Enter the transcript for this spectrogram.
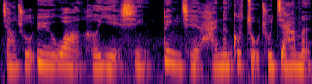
讲出欲望和野心，并且还能够走出家门。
